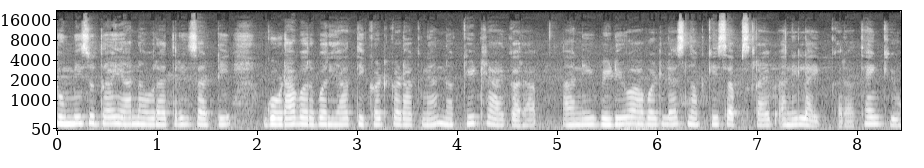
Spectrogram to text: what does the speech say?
तुम्हीसुद्धा या नवरात्रीसाठी गोडाबरोबर ह्या तिखट कडाकण्या नक्की ट्राय करा आणि व्हिडिओ आवडल्यास नक्की सबस्क्राईब आणि लाईक करा. थँक्यू.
